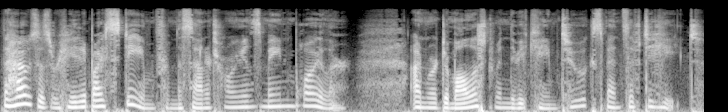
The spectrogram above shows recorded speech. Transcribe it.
The houses were heated by steam from the sanatorium's main boiler and were demolished when they became too expensive to heat.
